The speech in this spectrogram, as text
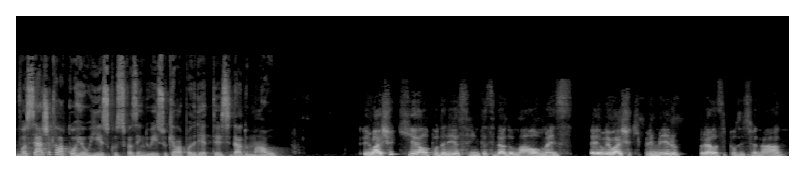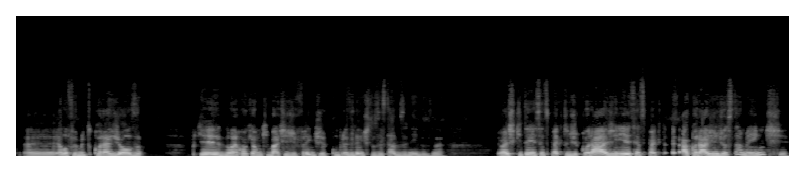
Você acha que ela correu riscos fazendo isso, que ela poderia ter se dado mal? Eu acho que ela poderia sim ter se dado mal, mas eu, eu acho que primeiro, para ela se posicionar, é, ela foi muito corajosa, porque não é qualquer um que bate de frente com o presidente dos Estados Unidos, né? Eu acho que tem esse aspecto de coragem e esse aspecto, a coragem justamente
